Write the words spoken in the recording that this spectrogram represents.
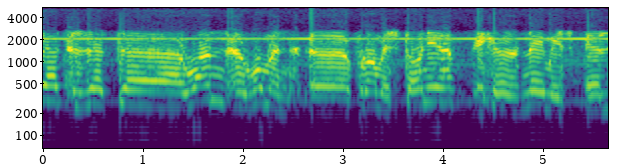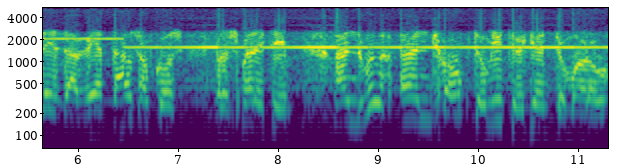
said that uh, one uh, woman uh, from Estonia, her name is Elizaveta, of course, prosperity, and well, and hope to meet you again tomorrow,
